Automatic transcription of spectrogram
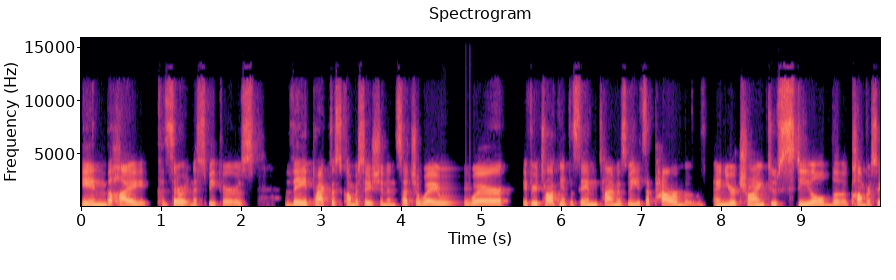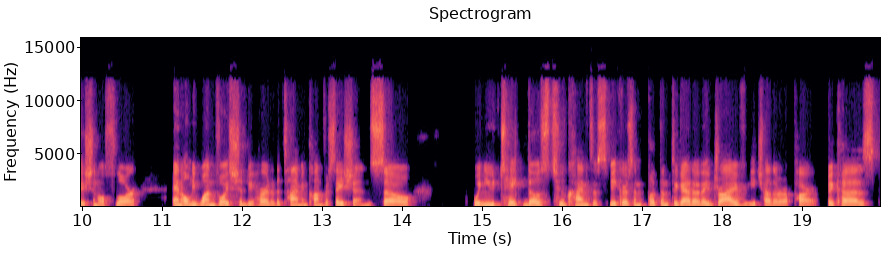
In the high considerateness speakers, they practice conversation in such a way where if you're talking at the same time as me, it's a power move and you're trying to steal the conversational floor, and only one voice should be heard at a time in conversation. So when you take those two kinds of speakers and put them together, they drive each other apart because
